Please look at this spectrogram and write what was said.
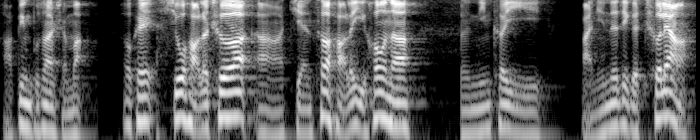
啊，并不算什么。OK，修好了车啊，检测好了以后呢，呃，您可以把您的这个车辆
